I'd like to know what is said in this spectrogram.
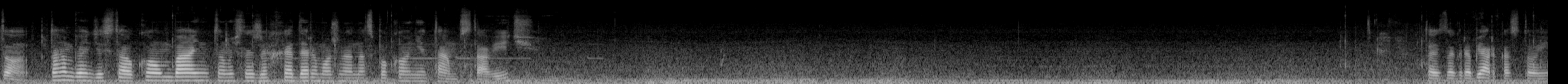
To tam będzie stał kombajn, to myślę, że header można na spokojnie tam wstawić. Tutaj zagrabiarka stoi.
